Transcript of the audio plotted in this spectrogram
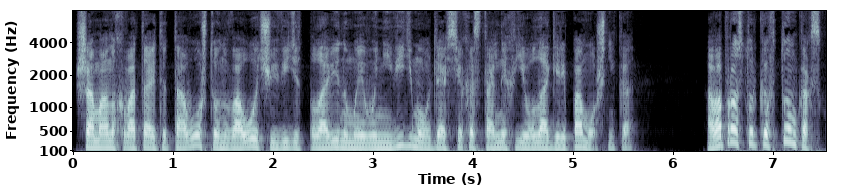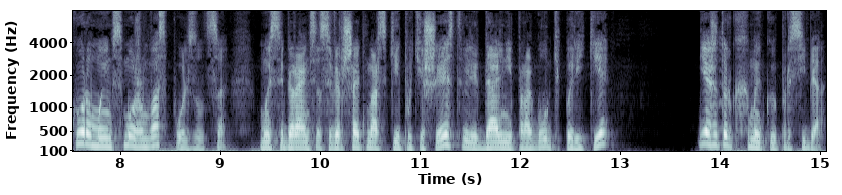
Шаману хватает и того, что он воочию видит половину моего невидимого для всех остальных в его лагере помощника. А вопрос только в том, как скоро мы им сможем воспользоваться. Мы собираемся совершать морские путешествия или дальние прогулки по реке? Я же только хмыкаю про себя.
